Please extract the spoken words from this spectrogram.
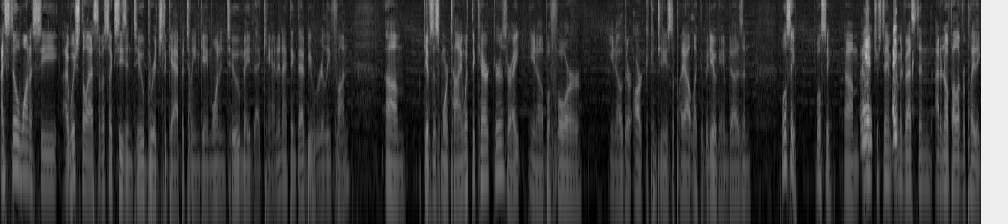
I still want to see. I wish The Last of Us, like season two, bridged the gap between game one and two, made that canon. I think that'd be really fun. Um, gives us more time with the characters, right? You know, before you know their arc continues to play out like the video game does, and we'll see. We'll see. Um, I I'm mean, interested. I- investing. I don't know if I'll ever play the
